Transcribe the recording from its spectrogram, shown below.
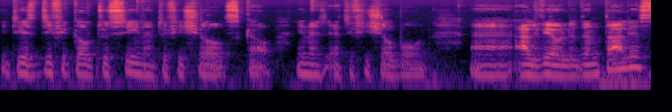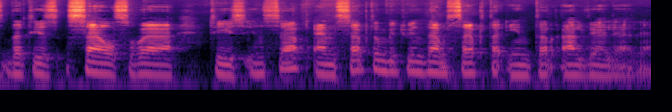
It is difficult to see in artificial skull, in artificial bone. Uh, alveoli dentalis, that is cells where teeth insert, and septum between them septa interalveolaria.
